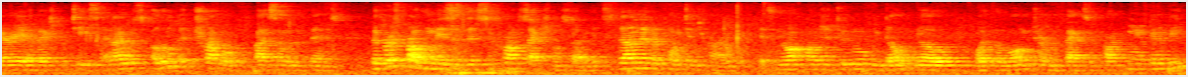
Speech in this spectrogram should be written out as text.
area of expertise, and I was a little bit troubled by some of the things. The first problem is that it's a cross-sectional study. It's done at a point in time. It's not longitudinal. We don't know what the long-term effects of parking are going to be.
